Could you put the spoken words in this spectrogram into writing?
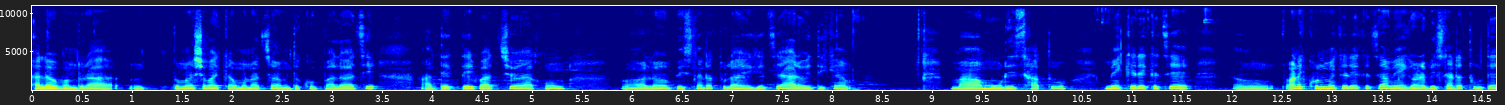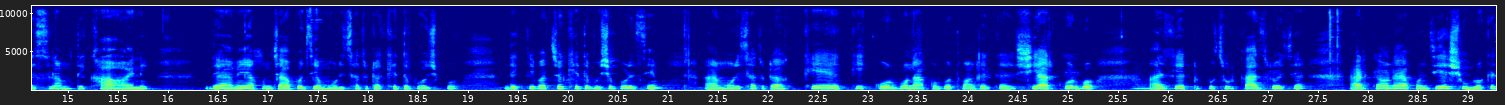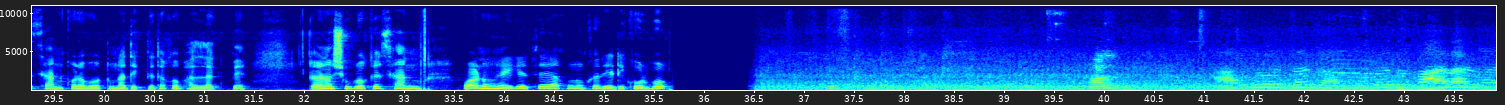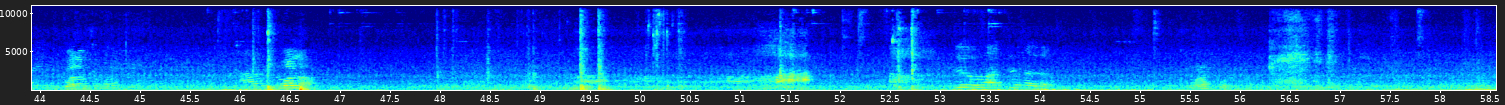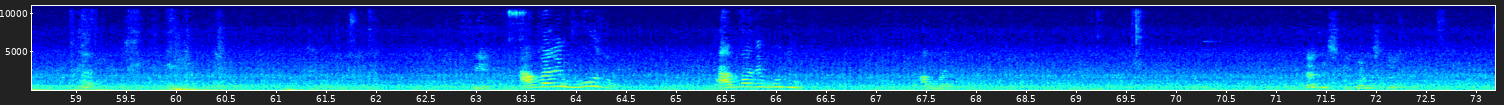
Hello বন্ধুরা তোমরা সবাই কেমন আছো? আমি তো খুব ভালো আছি। আর দেখতেই পাচ্ছ এখন হলো বিছনাটা তোলা হয়ে গেছে আর ওইদিকে মা মুড়ি, ছাতু মেখে রেখেছে। অনেকক্ষণ মেখে রেখেছে। আমি এগারো বিছনাটা তুলতে এসেছিলাম। তো খাওয়া হয়নি। দিয়ে আমি এখন যাব যে মুড়ি ছাতুটা খেতে বসবো। দেখতে পাচ্ছ খেতে বসে পড়েছি। আর মুড়ি ছাতুটা খেয়ে কি করব, না করব তোমাকে শেয়ার করব। আজকে একটু প্রচুর কাজ রয়েছে। আর কেননা এখন যে শুভ্রকে স্নান করাবো, তোমরা দেখতে থাকো, ভালো লাগবে। কেননা শুভ্রকে স্নান করানো হয়ে গেছে, এখন ওকে রেডি করব আমারই বুধু আমারই বুধু আমার দেখেছিস কি করিস তুই দেখেছিস কলেজে যে ফাফাই বলে দিল তোকে বার করতে না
